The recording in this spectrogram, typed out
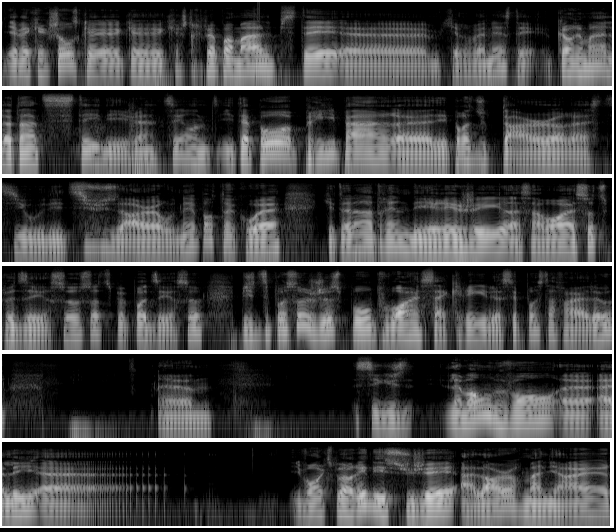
il y avait quelque chose que, que, que je tripais pas mal, puis c'était euh, qui revenait, c'était carrément l'authenticité des gens. Tu sais, on- ils étaient pas pris par euh, des producteurs ou des diffuseurs ou n'importe quoi qui étaient là en train de les régir à savoir ça tu peux dire ça, ça tu peux pas dire ça. Puis je dis pas ça juste pour pouvoir sacrer, là, c'est pas cette affaire-là. Euh, c'est que le monde vont euh, aller à- ils vont explorer des sujets à leur manière,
